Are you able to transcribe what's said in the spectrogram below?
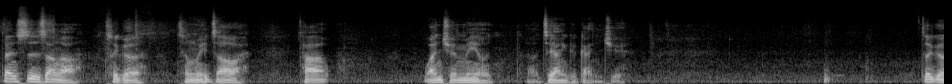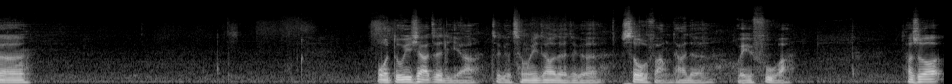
但事实上啊，这个陈维昭啊，他完全没有啊这样一个感觉。这个我读一下这里啊，这个陈维昭的这个受访他的回复啊，他说：“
